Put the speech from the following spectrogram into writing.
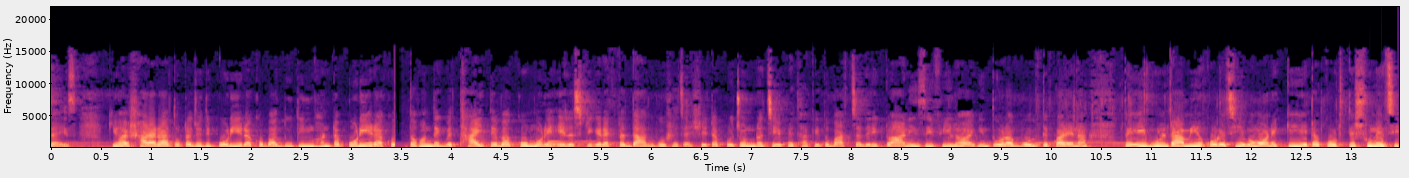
সাইজ কি হয়? সারা রাত ওটা যদি পরিয়ে রাখো বা দু তিন ঘণ্টা পরিয়ে রাখো, তখন দেখবে থাইতে বা কোমরে এলাস্টিকের একটা দাগ বসে যায়। সেটা প্রচণ্ড চেপে থাকে, তো বাচ্চাদের একটু আনইজি ফিল হয়, কিন্তু ওরা বলতে পারে না। তো এই ভুলটা আমিও করেছি এবং অনেককেই এটা করতে শুনেছি।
